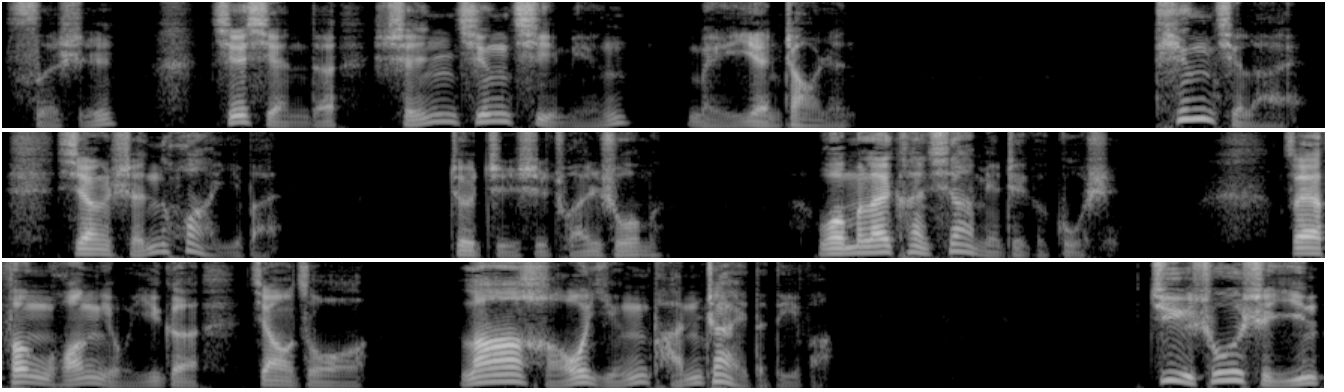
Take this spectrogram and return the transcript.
死时，且显得神清气明、美艳照人。听起来像神话一般，这只是传说吗？我们来看下面这个故事，在凤凰有一个叫做拉豪营盘寨的地方。据说是因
